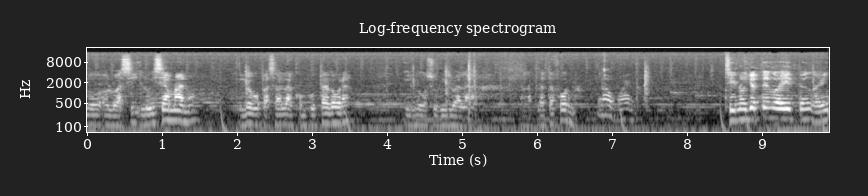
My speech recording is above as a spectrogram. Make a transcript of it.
lo, lo, así, lo hice a mano y luego pasar a la computadora y luego subirlo a la, a la plataforma. No, bueno. Sí, no, yo tengo ahí, tengo ahí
